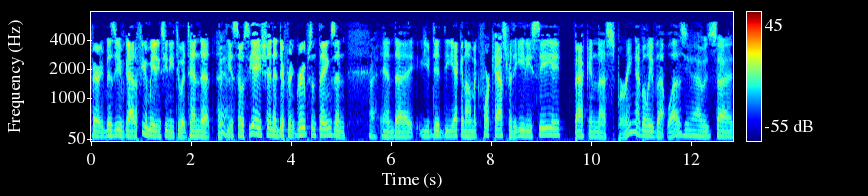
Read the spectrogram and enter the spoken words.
very busy. You've got a few meetings you need to attend at, at Yeah. the association and different groups and things, and Right. and uh, you did the economic forecast for the EDC back in uh, spring, I believe that was. Yeah, it was uh I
